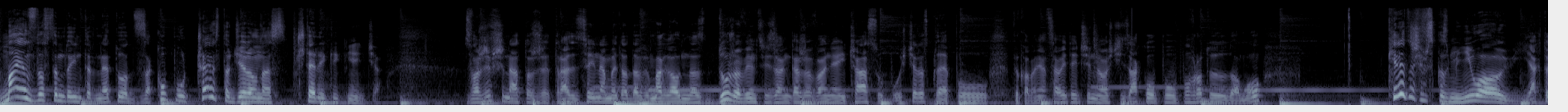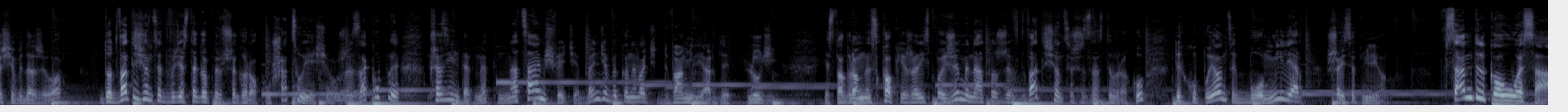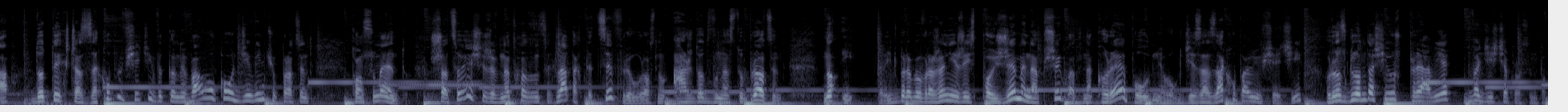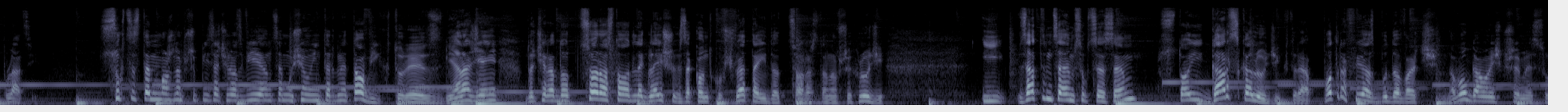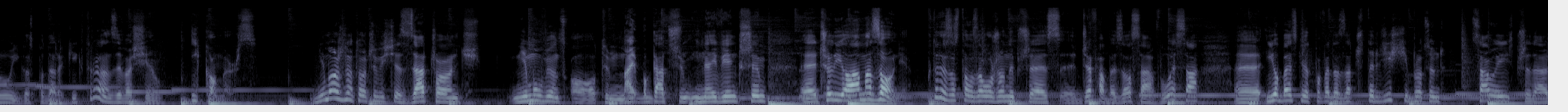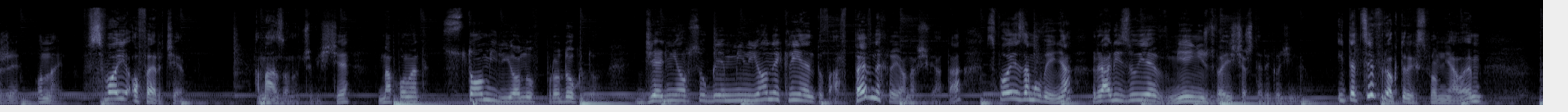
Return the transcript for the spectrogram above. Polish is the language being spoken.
Mając dostęp do internetu od zakupu, często dzielą nas cztery kliknięcia. Zważywszy na to, że tradycyjna metoda wymaga od nas dużo więcej zaangażowania i czasu, pójścia do sklepu, wykonania całej tej czynności, zakupu, powrotu do domu, kiedy to się wszystko zmieniło i jak to się wydarzyło? Do 2021 roku szacuje się, że zakupy przez internet na całym świecie będzie wykonywać 2 miliardy ludzi. Jest to ogromny skok, jeżeli spojrzymy na to, że w 2016 roku tych kupujących było miliard 600 milionów. W samym tylko USA dotychczas zakupy w sieci wykonywało około 9% konsumentów. Szacuje się, że w nadchodzących latach te cyfry urosną aż do 12%. No i te liczby robią wrażenie, jeżeli spojrzymy na przykład na Koreę Południową, gdzie za zakupami w sieci rozgląda się już prawie 20% populacji. Sukces ten można przypisać rozwijającemu się internetowi, który z dnia na dzień dociera do coraz to odleglejszych zakątków świata i do coraz to nowszych ludzi. I za tym całym sukcesem stoi garstka ludzi, która potrafiła zbudować nową gałąź przemysłu i gospodarki, która nazywa się e-commerce. Nie można to oczywiście zacząć nie mówiąc o tym najbogatszym i największym, e, czyli o Amazonie, który został założony przez Jeffa Bezosa w USA e, i obecnie odpowiada za 40% całej sprzedaży online. W swojej ofercie Amazon oczywiście ma ponad 100 milionów produktów dziennie obsługuje miliony klientów, a w pewnych rejonach świata swoje zamówienia realizuje w mniej niż 24 godziny. I te cyfry, o których wspomniałem,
